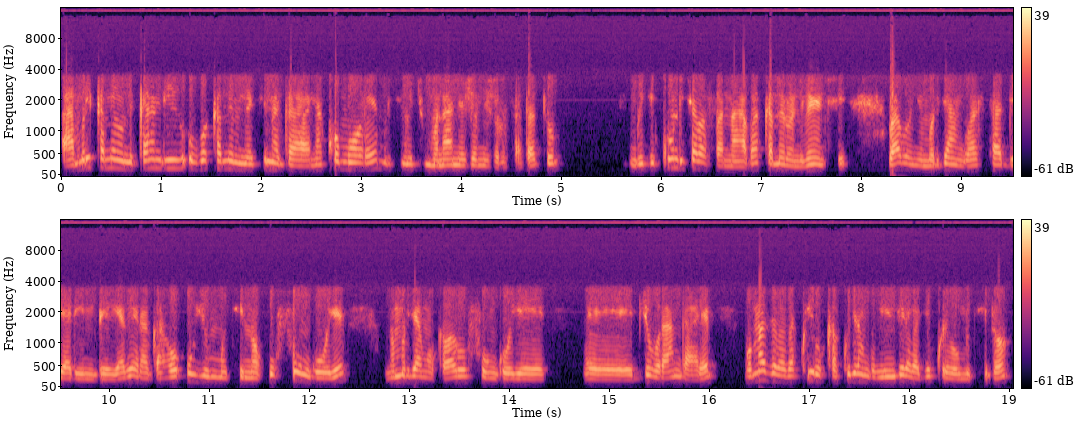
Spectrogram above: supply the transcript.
Aha muri kameruni kandi ubwo kameruni yakinaga na komore muri kimwe cy'umunani ejo nijoro saa tatu ngo igikundi cy'abafana ba kameruni benshi babonye umuryango wa stade ya rimbe yaberagaho uyu mukino ufunguye. Uno muryango ukaba wari ufunguye by'uburangare ngo maze baza kwiruka kugira ngo binjire bajye kureba umukino.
